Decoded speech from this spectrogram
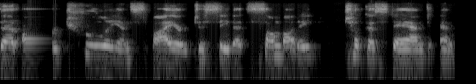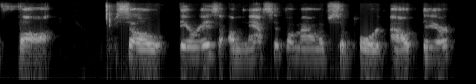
that are truly inspired to see that somebody took a stand and fought. So there is a massive amount of support out there.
